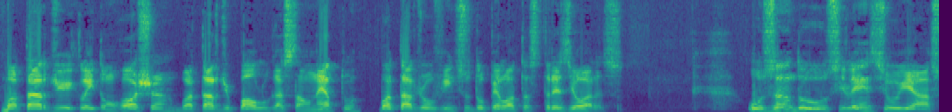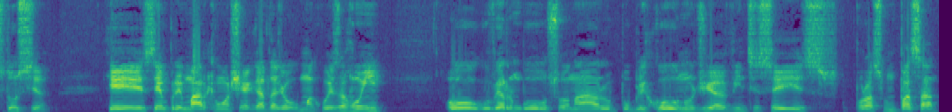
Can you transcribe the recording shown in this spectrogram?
Boa tarde, Cleiton Rocha. Boa tarde, Paulo Gastão Neto. Boa tarde, ouvintes do Pelotas 13 Horas. Usando o silêncio e a astúcia, que sempre marcam a chegada de alguma coisa ruim, o governo Bolsonaro publicou no dia 26 próximo passado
